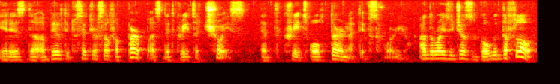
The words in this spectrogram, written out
It is the ability to set yourself a purpose that creates a choice that creates alternatives for you. Otherwise, you just go with the flow.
